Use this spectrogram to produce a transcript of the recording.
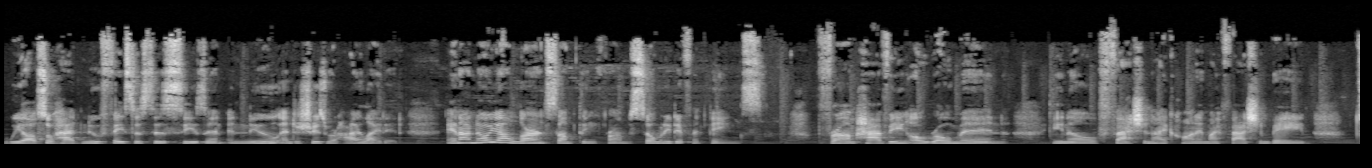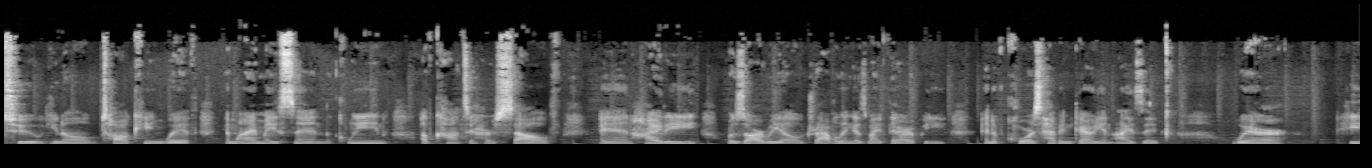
We also had new faces this season and new industries were highlighted. And I know y'all learned something from so many different things from having a Roman, you know, fashion icon in my fashion babe to, you know, talking with Amaya Mason, the queen of content herself, and Heidi Rosario, traveling as my therapy, and of course having Darian Isaac, where he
